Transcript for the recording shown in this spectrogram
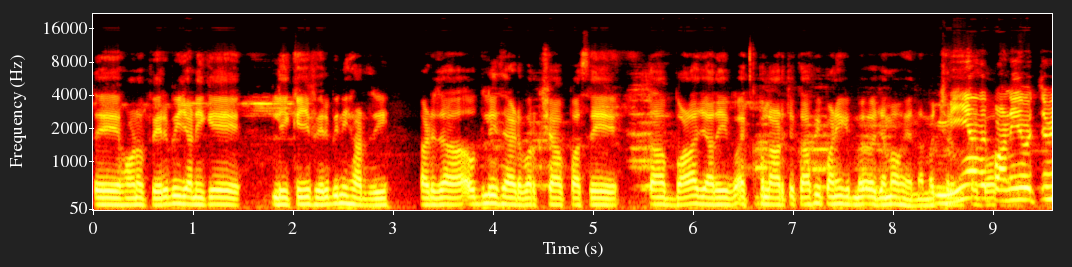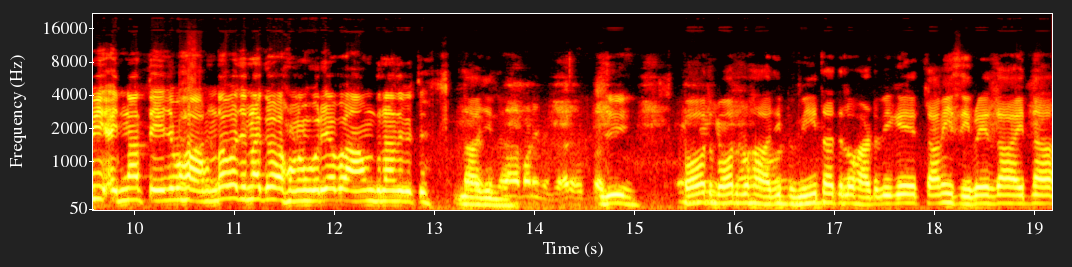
ਤੇ ਹੁਣ ਫਿਰ ਵੀ ਜਾਣੀ ਕਿ ਲੀਕੇਜ ਫਿਰ ਵੀ ਨਹੀਂ ਹਟ ਰਹੀ ਸਾਡੇ ਦਾ ਉਧਰਲੀ ਸਾਈਡ ਵਰਕਸ਼ਾਪ ਪਾਸੇ ਤਾਂ ਬੜਾ ਜ਼ਿਆਦਾ ਇੱਕ ਪਲਾਟ 'ਚ ਕਾਫੀ ਪਾਣੀ ਜਮਾ ਹੋ ਜਾਂਦਾ ਮੱਛਰ ਮੀਂਹਾਂ ਦੇ ਬਹੁਤ- ਪਾਣੀ ਵਿੱਚ ਵੀ ਇੰਨਾ ਤੇਜ਼ ਵਹਾਅ ਹੁੰਦਾ ਵਾ ਜਿੰਨਾ ਕੁ ਹੁਣ ਹੋ ਰਿਹਾ ਵਾ ਆਮ ਦਿਨਾਂ ਦੇ ਵਿੱਚ? ਨਾ ਜੀ ਨਾ। ਜੀ। ਬਹੁਤ ਬਹੁਤ ਵਹਾ ਜੀ ਮੀਂਹ ਤਾਂ ਚਲੋ ਹਟ ਵੀ ਗਏ ਤਾਂ ਵੀ ਸੀਵਰੇਜ ਦਾ ਇਦਾਂ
